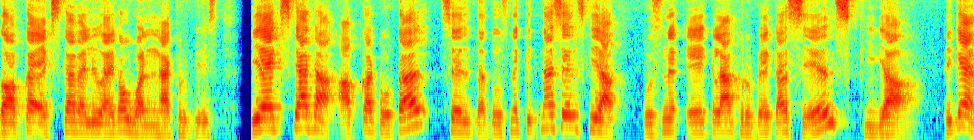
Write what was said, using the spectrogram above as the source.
तो आपका एक्स का वैल्यू आएगा वन लाख रुपीज़ ये एक्स क्या था? आपका टोटल सेल्स था तो उसने कितना सेल्स किया? उसने एक लाख रुपए का सेल्स किया, ठीक है?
